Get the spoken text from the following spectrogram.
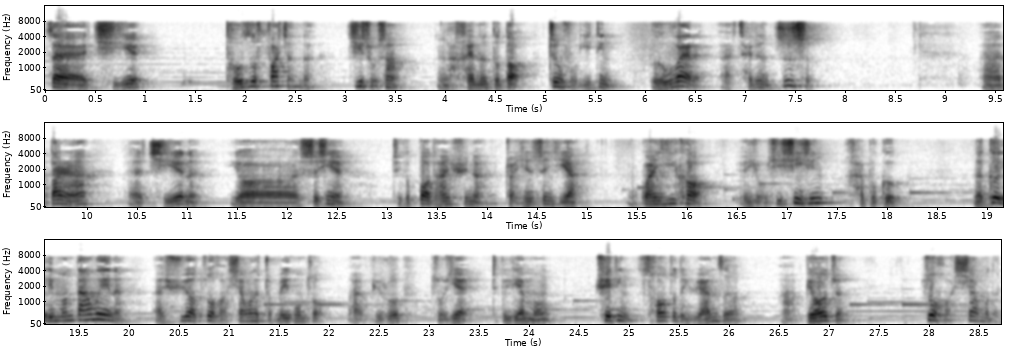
在企业投资发展的基础上，啊，还能得到政府一定额外的啊财政支持。啊，当然，呃，企业呢。要实现这个抱团取暖、转型升级啊，光依靠勇气、信心还不够。那各联盟单位呢，啊，需要做好相关的准备工作啊，比如组建这个联盟，确定操作的原则啊、标准，做好项目的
